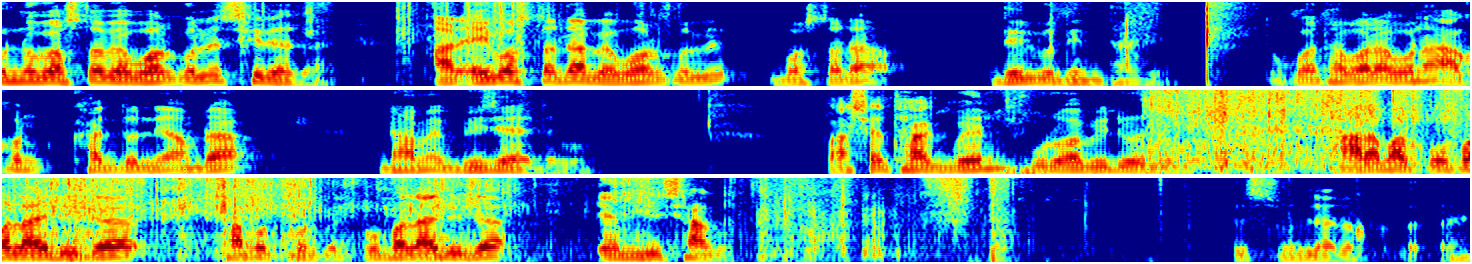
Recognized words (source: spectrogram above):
অন্য বস্তা ব্যবহার করলে ছিঁড়ে যায়। আর এই বস্তাটা ব্যবহার করলে বস্তাটা দীর্ঘদিন থাকে। তো কথা বাড়াবো না, এখন খাদ্য নিয়ে আমরা ঢামে ভিজিয়ে দেব। পাশে থাকবেন, পুরো ভিডিও দেব। আর আমার প্রোফাইল আইডিটা সাপোর্ট করবেন। প্রোফাইল আইডিটা এমডি সাগর। বিসমুল্লাহ রহমান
